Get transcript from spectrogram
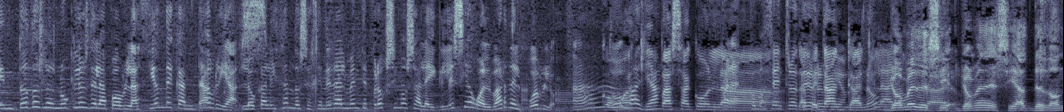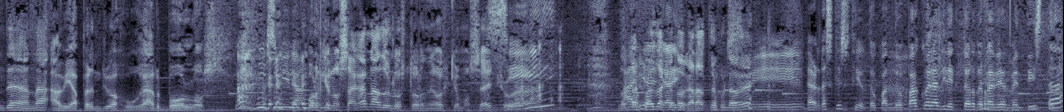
en todos los núcleos de la población de Cantabria, localizándose generalmente próximos a la iglesia o al bar del pueblo. Ah. Como Toma aquí ya. pasa con la, Para- como centro la de petanca, reunión, ¿no? claro. Yo me decía, Claro. yo me decía de dónde Ana había aprendido a jugar bolos. Pues mira. Porque nos ha ganado en los torneos que hemos hecho. ¿Sí? ¿eh? ¿No te Ay, acuerdas ay, que ay. nos ganaste una vez? Sí. La verdad es que es cierto, cuando Paco era director de Radio Adventista,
